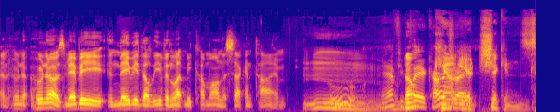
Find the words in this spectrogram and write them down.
And who kn- who knows? Maybe maybe they'll even let me come on a second time. Mm. Yeah, if you Don't play your cards count right. your chickens.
